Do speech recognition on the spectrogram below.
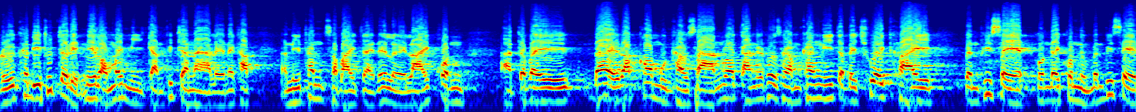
หรือคดีทุจริตนี่เราไม่มีการพิจารณาเลยนะครับ อันนี้ท่านสบายใจได้เลยหลายคนอาจจะไปได้รับข้อมูลข่าวสาร ว่าการนิรโทษกรรมครั้งนี้จะไปช่วยใครเป็นพิเศษ คนใดคนหนึ่งเป็นพิเศษ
